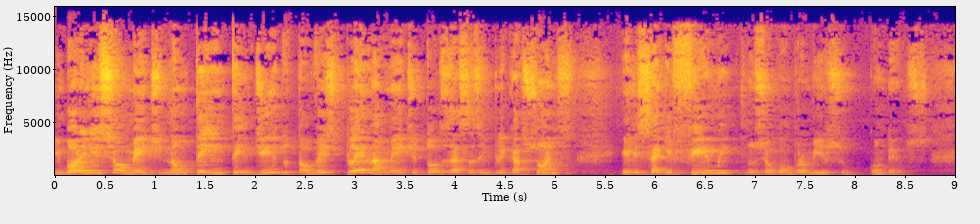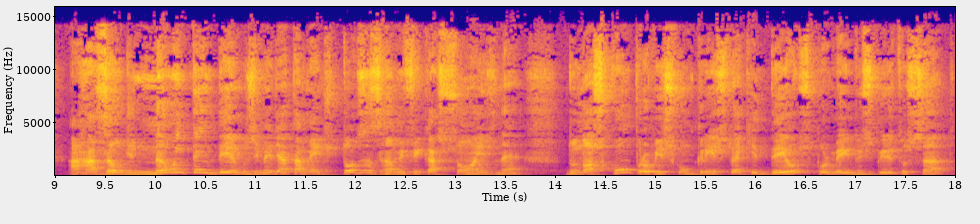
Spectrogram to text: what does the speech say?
Embora inicialmente não tenha entendido, talvez plenamente, todas essas implicações, ele segue firme no seu compromisso com Deus. A razão de não entendermos imediatamente todas as ramificações né, do nosso compromisso com Cristo é que Deus, por meio do Espírito Santo,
